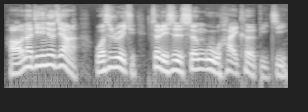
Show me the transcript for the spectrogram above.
好，那今天就这样了，我是 Rich，这里是生物骇客笔记。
